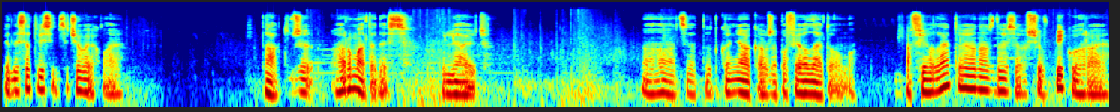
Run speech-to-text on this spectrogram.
58 січових маю. Так, тут же гармати десь гуляють. Ага, це тут коняка вже по фіолетовому. А фіолетовий у нас дивися, що в піку грає.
